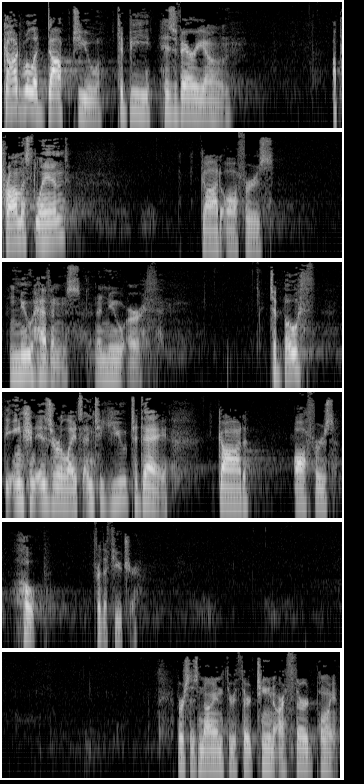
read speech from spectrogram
God will adopt you to be His very own. A promised land? God offers new heavens and a new earth. to both the ancient Israelites and to you today, God offers hope for the future. Verses 9 through 13, our third point.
